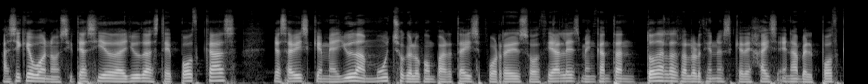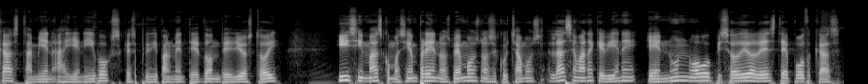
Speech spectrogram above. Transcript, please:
Así que bueno, si te ha sido de ayuda este podcast, ya sabéis que me ayuda mucho que lo compartáis por redes sociales. Me encantan todas las valoraciones que dejáis en Apple Podcast, también hay en Evox, que es principalmente donde yo estoy. Y sin más, como siempre, nos vemos, nos escuchamos la semana que viene en un nuevo episodio de este podcast,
